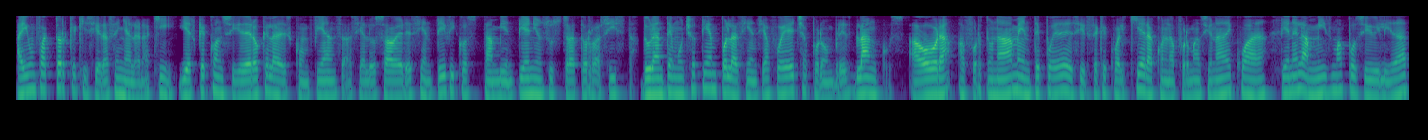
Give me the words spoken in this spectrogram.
Hay un factor que quisiera señalar aquí, y es que considero que la desconfianza hacia los saberes científicos también tiene un sustrato racista. Durante mucho tiempo la ciencia fue hecha por hombres blancos. Ahora, afortunadamente, puede decirse que cualquiera con la formación adecuada tiene la misma posibilidad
